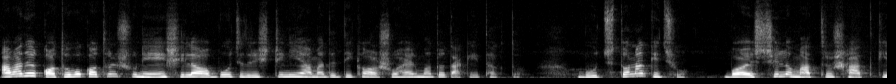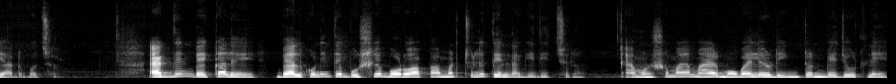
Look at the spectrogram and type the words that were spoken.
আমাদের কথোপকথন শুনে শিলা অবুজ দৃষ্টি নিয়ে আমাদের দিকে অসহায়ের মতো তাকিয়ে থাকতো। বুঝতো না কিছু। বয়স ছিল মাত্র সাত কি আট বছর। একদিন বেকালে ব্যালকনিতে বসে বড় আপা আমার চুলে তেল লাগিয়ে দিচ্ছিল। এমন সময় মায়ের মোবাইলের রিংটন বেজে উঠলে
